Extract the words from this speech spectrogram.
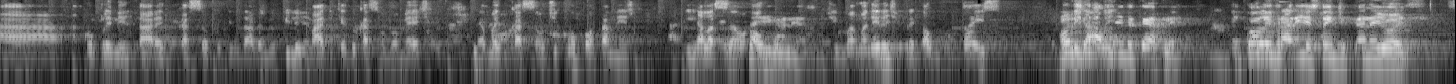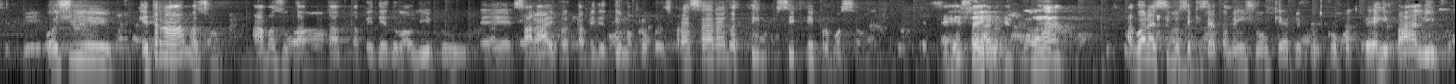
a, a, complementar a educação que eu tenho dado ao meu filho, mais do que a educação doméstica, é uma educação de comportamento em relação ao mundo, de uma maneira de enfrentar o mundo. Então é isso. Onde está vendo, Kepler? Em qual livraria está indicando aí hoje? Hoje, entra na Amazon. A Amazon está tá, tá vendendo lá o livro, é, Saraiva está vendendo, tem uma promoção. Para Saraiva tem, sempre tem promoção, né? É isso aí, entra lá. Agora, se você quiser também, joãokepler.com.br barra livro.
